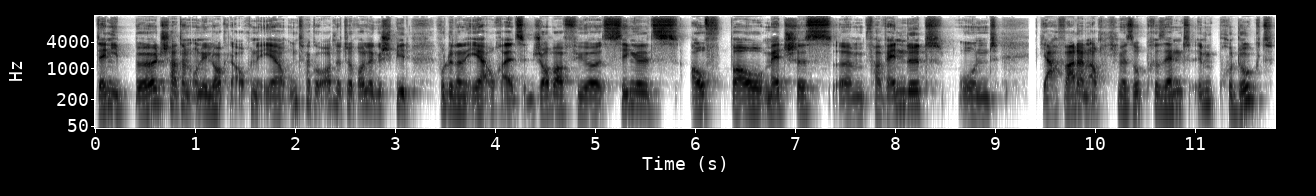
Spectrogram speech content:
Danny Birch hat dann Oni Lockett auch eine eher untergeordnete Rolle gespielt, wurde dann eher auch als Jobber für Singles-Aufbau-Matches ähm, verwendet und ja, war dann auch nicht mehr so präsent im Produkt.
